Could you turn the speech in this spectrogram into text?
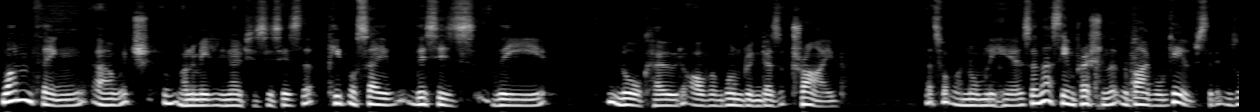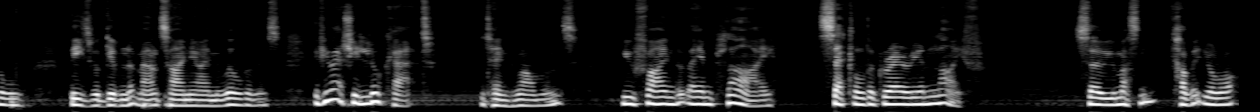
one thing uh, which one immediately notices is that people say this is the law code of a wandering desert tribe. That's what one normally hears, and that's the impression that the Bible gives that it was all these were given at Mount Sinai in the wilderness. If you actually look at the Ten Commandments, you find that they imply settled agrarian life. So you mustn't covet your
